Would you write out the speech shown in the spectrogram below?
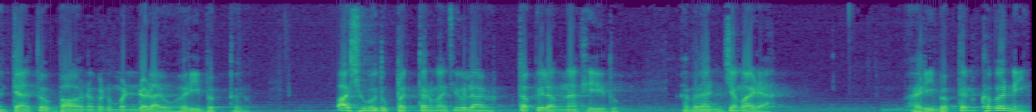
અને ત્યાં તો ભાવનગરનું મંડળ આવ્યું હરિભક્તોનું. પાછું બધું પથ્થરમાંથી ઓલા તપેલામાં નાખી દીધું. અને બધાને જમાડ્યા. હરિભક્તને ખબર નહીં.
